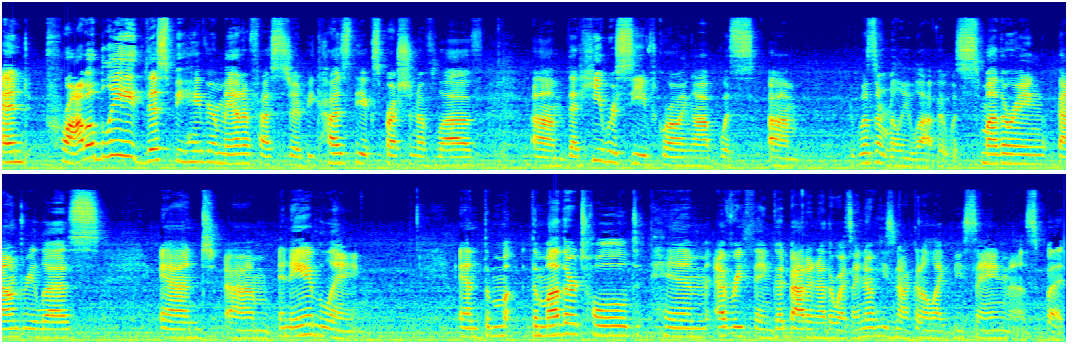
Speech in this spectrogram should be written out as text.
And probably this behavior manifested because the expression of love um, that he received growing up was, um, it wasn't really love, it was smothering, boundaryless, and um, enabling. And the, the mother told him everything, good, bad, and otherwise. I know he's not going to like me saying this, but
